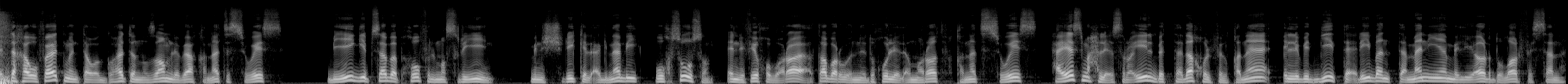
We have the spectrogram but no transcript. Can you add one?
التخوفات من توجهات النظام لبيع قناة السويس بيجي بسبب خوف المصريين من الشريك الأجنبي وخصوصا إن في خبراء اعتبروا إن دخول الإمارات في قناة السويس هيسمح لإسرائيل بالتدخل في القناة اللي بتجيب تقريبا 8 مليار دولار في السنة.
